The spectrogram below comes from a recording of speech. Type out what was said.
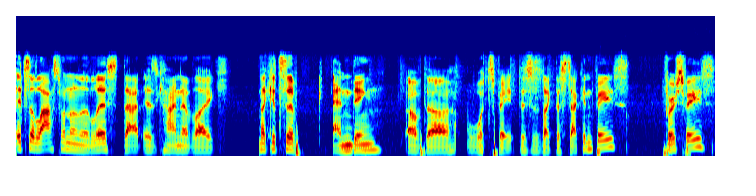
it's the last one on the list that is kind of like like it's the ending of the what's phase. This is like the second phase, first phase.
